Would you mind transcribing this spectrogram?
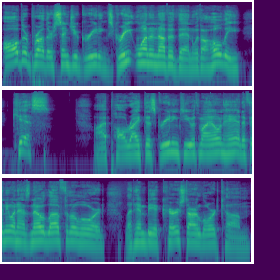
All their brothers send you greetings. Greet one another then with a holy kiss. I, Paul, write this greeting to you with my own hand. If anyone has no love for the Lord, let him be accursed, our Lord come.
